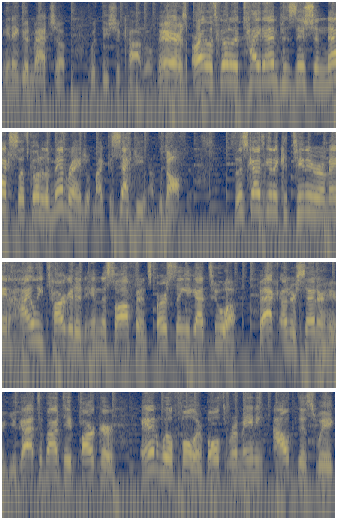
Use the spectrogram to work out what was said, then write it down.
in a good matchup with the Chicago Bears. All right, let's go to the tight end position next. Let's go to the mid range with Mike Gesicki of the Dolphins. So this guy's going to continue to remain highly targeted in this offense. First thing, you got Tua back under center here. You got DeVante Parker and Will Fuller both remaining out this week.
